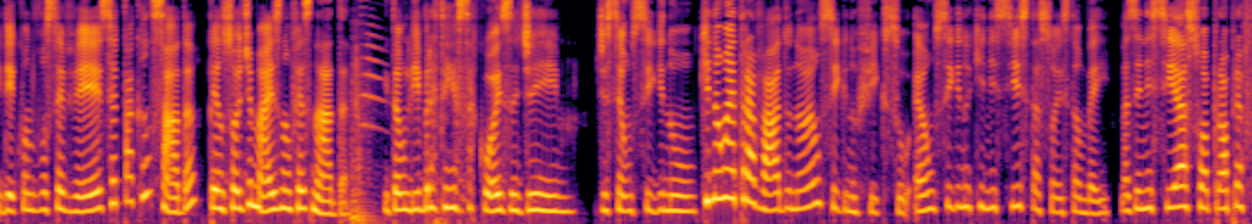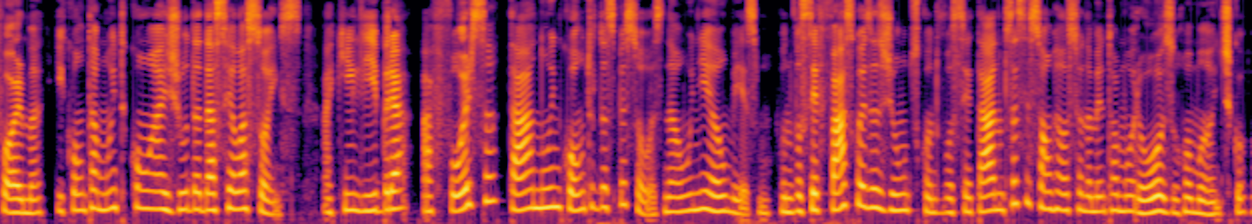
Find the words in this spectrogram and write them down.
E daí, quando você vê, você tá cansada, pensou demais, não fez nada. Então, Libra tem essa coisa de de ser um signo que não é travado, não é um signo fixo, é um signo que inicia estações também, mas inicia a sua própria forma e conta muito com a ajuda das relações. Aqui em Libra, a força tá no encontro das pessoas, na união mesmo. Quando você faz coisas juntos, quando você tá, não precisa ser só um relacionamento amoroso, romântico,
